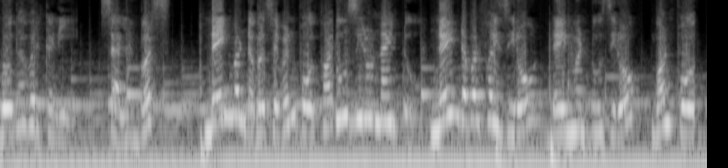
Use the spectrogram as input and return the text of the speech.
Godavarikhani cell numbers nine one double seven four five two zero nine two. Nine double five zero nine one two zero one four.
